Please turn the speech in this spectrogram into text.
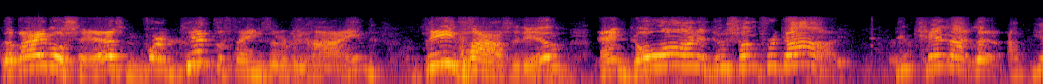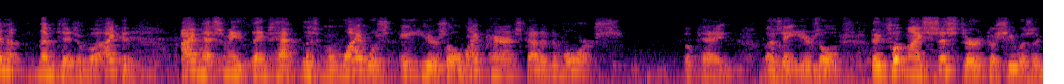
The Bible says, forget the things that are behind, be positive, and go on and do something for God. You cannot let, you know, let me tell you something. I could, I've had so many things happen. Listen, when I was eight years old, my parents got a divorce. Okay? I was eight years old. They put my sister, because she was a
